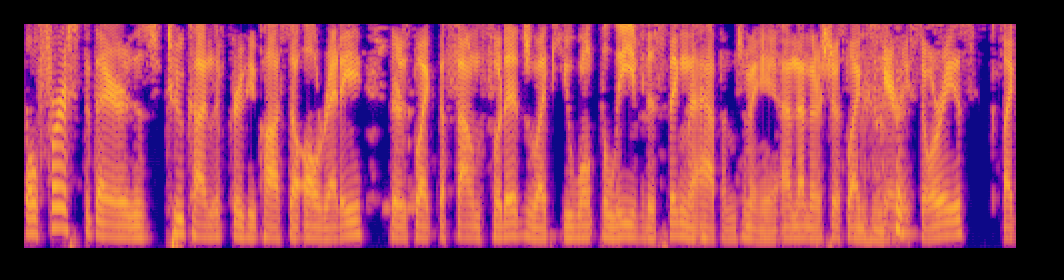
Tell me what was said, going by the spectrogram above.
well first there's two kinds of creepypasta already there's like the found footage like you won't believe this thing that happened to me and then there's just like Mhm. scary stories like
